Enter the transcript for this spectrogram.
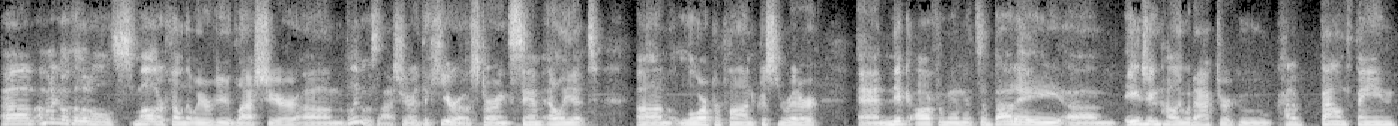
Um, I'm gonna go with a little smaller film that we reviewed last year. Um, I believe it was last year, The Hero, starring Sam Elliott, um, Laura Prepon, Krysten Ritter, and Nick Offerman. It's about a um, aging Hollywood actor who kind of found fame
